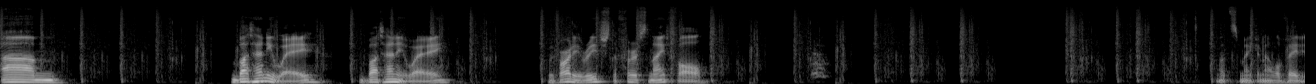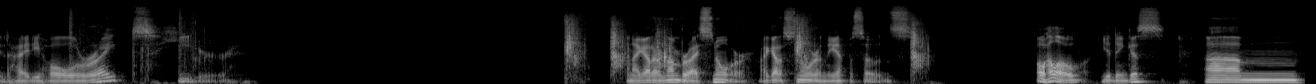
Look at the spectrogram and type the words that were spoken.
Um, but anyway, but anyway, we've already reached the first nightfall. Let's make an elevated hidey hole right here. And I gotta remember I snore. I gotta snore in the episodes. Oh, hello, you dingus. Um.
